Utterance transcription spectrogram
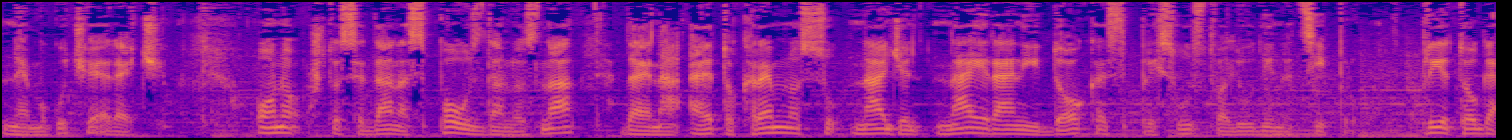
Nemoguće je reći. Ono što se danas pouzdano zna da je na Eto Kremnosu nađen najraniji dokaz prisustva ljudi na Cipru. Prije toga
